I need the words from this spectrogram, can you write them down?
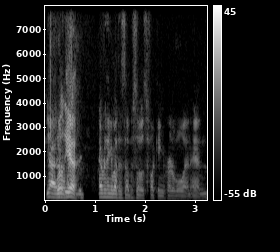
yeah, I Well, know, yeah. like, everything about this episode is fucking incredible, and and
